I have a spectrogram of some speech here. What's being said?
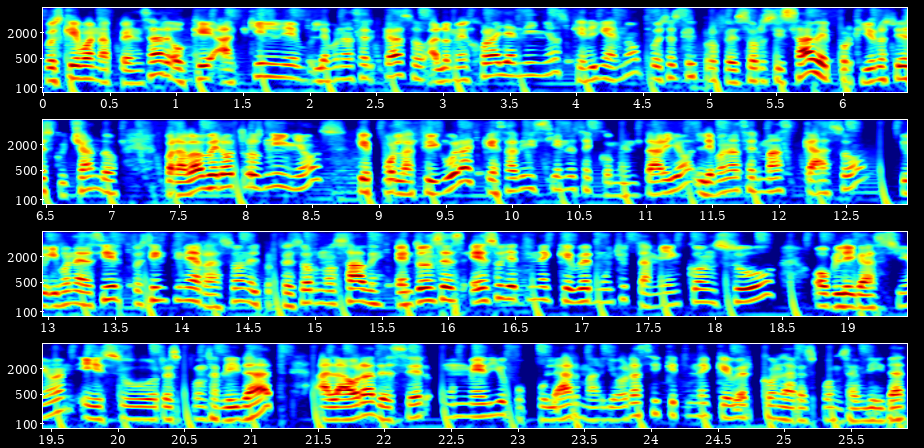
pues qué van a pensar o qué a quién le, van a hacer caso. A lo mejor haya niños que digan, no, pues es que el profesor sí sabe porque yo lo estoy escuchando. Para va a haber otros niños que por la figura que está diciendo ese comentario le van a hacer más caso y, van a decir, pues sí, tiene razón, el profesor no sabe. Entonces eso ya tiene que ver mucho también con su obligación y su responsabilidad a la hora de ser un medio popular, Mario. Ahora sí que tiene que ver con la responsabilidad.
